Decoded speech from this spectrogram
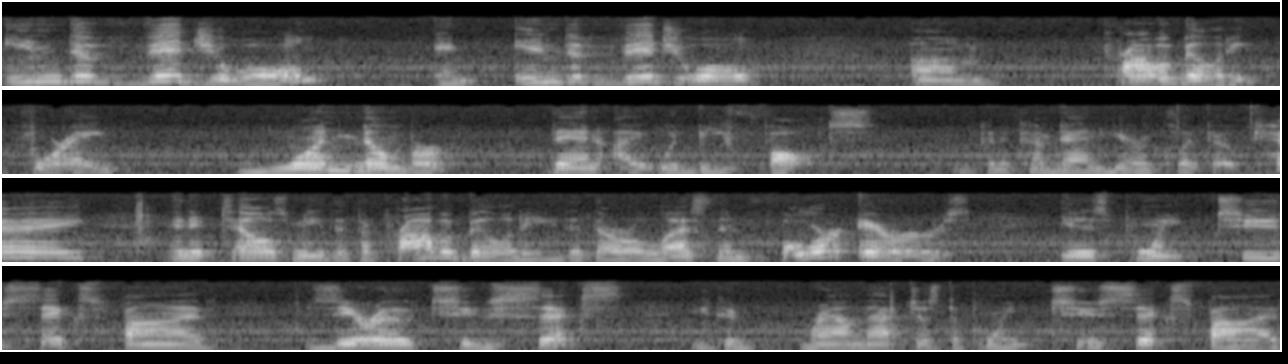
individual, an individual um, probability for a one number, then it would be false. I'm going to come down here and click OK, and it tells me that the probability that there are less than four errors is 0.265026. You could round that just to 0.265.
